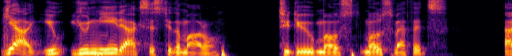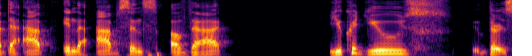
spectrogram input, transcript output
yeah, you you need access to the model to do most most methods. At the app, in the absence of that, you could use there's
